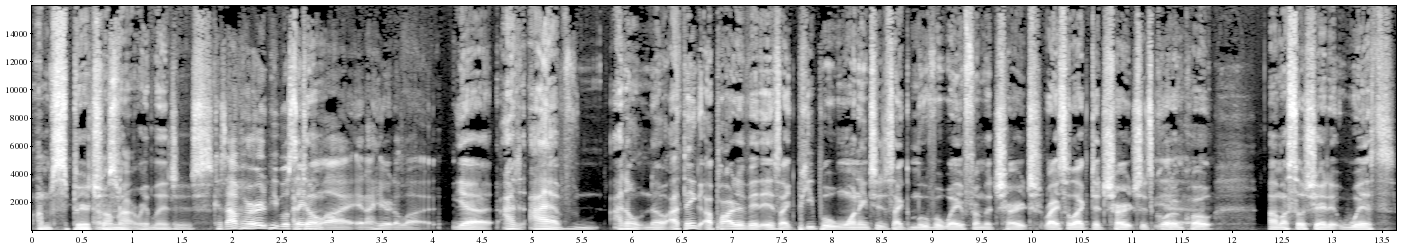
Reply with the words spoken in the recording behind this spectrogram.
I'm spiritual. I'm I'm, not religious. because I've heard people say it a lot and I hear it a lot. Yeah, I I have I don't know. I think a part of it is like people wanting to just like move away from the church, right? So like the church is quote Yeah. unquote um associated with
